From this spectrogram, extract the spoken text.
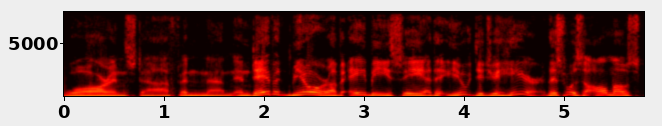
war and stuff. And um, and David Muir of ABC, uh, you did you hear? This was almost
